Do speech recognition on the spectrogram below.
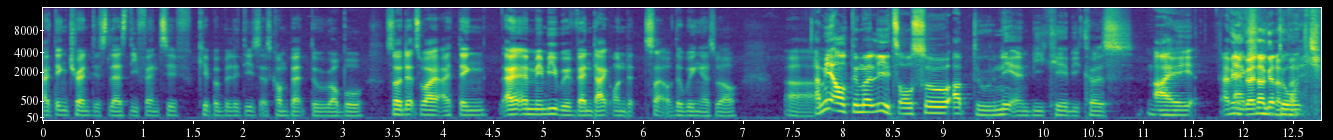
I think Trent is less defensive capabilities as compared to Robbo. So that's why I think and and maybe with Van Dijk on the side of the wing as well. Uh, I mean, ultimately, it's also up to Nate and BK because Mm. I I mean, we're not actually gonna don't-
